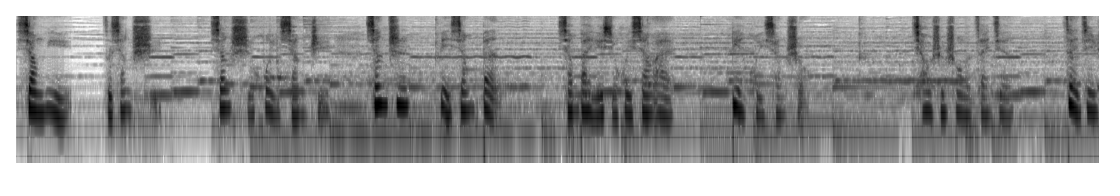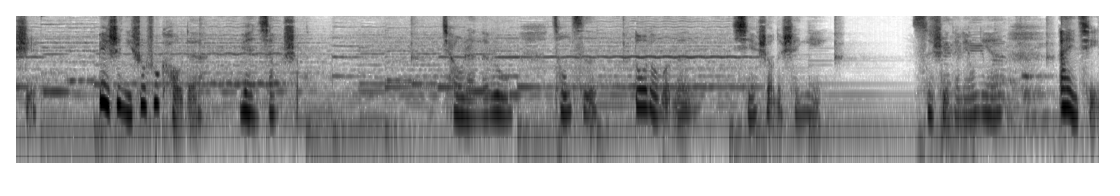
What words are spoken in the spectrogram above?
相遇则相识，相识会相知，相知便相伴，相伴也许会相爱，便会相守。”悄声说了再见，再见时，便是你说出口的“愿相守”。悄然的路，从此。多了我们携手的身影，似水的流年，爱情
